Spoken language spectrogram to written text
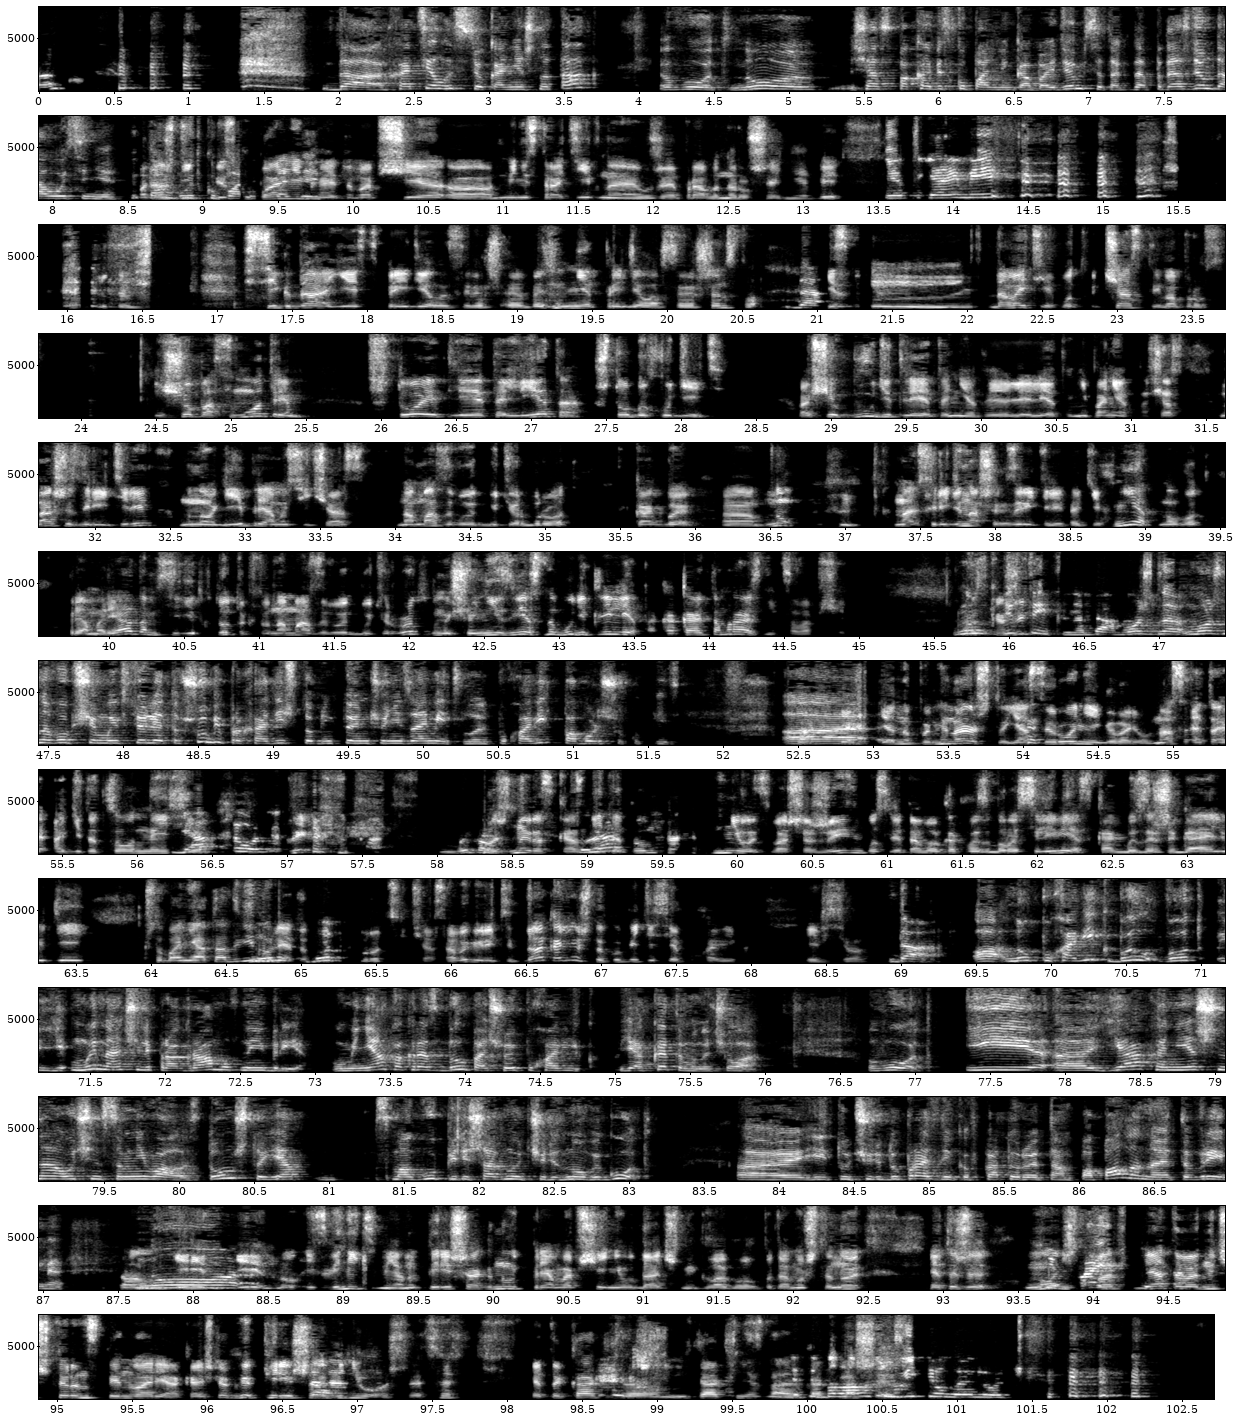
да, хотелось все, конечно, так, вот, но сейчас пока без купальника обойдемся, тогда подождем до осени. Подождите, Там будет купальник. Без купальника это вообще э, административное уже правонарушение. Нет, я имею. Всегда есть пределы соверш... Э, нет пределов совершенства. Да. Из... Давайте, вот частый вопрос. Еще посмотрим, Стоит ли это лето, чтобы худеть? Вообще будет ли это нет или лето, непонятно. Сейчас наши зрители, многие прямо сейчас намазывают бутерброд. Как бы, э, ну, на, среди наших зрителей таких нет, но вот прямо рядом сидит кто-то, кто намазывает бутерброд, но еще неизвестно, будет ли лето. Какая там разница вообще? Ну, Расскажите. действительно, да. Можно, можно, в общем, и все лето в шубе проходить, чтобы никто ничего не заметил, или пуховик побольше купить. Так, а... я, я напоминаю, что я с иронией говорю. У нас это агитационный эфир. Я тоже. Вы, должны рассказать о том, как изменилась ваша жизнь после того, как вы сбросили вес, как бы зажигая людей, чтобы они отодвинули ну, этот вот. вопрос сейчас. А вы говорите, да, конечно, купите себе пуховик. И все. Да, а, ну пуховик был, вот мы начали программу в ноябре. У меня как раз был большой пуховик. Я к этому начала. Вот. И э, я, конечно, очень сомневалась в том, что я смогу перешагнуть через Новый год э, и ту череду праздников, которая там попала на это время. А, но... Ирин, Ирин, ну извините меня, ну перешагнуть прям вообще неудачный глагол, потому что, ну, это же ночь с 25 на 14 января. Конечно, как вы перешагнешь? Да. Это, это как, эм, как, не знаю, это как была очень веселая ночь.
